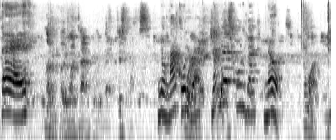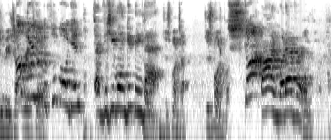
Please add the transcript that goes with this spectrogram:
path. Let him play one time quarterback. Just once. No, not quarterback. Not best quarterback. No, Come on. You be I'll Tom throw you the football again. Uh, he won't get me Come that. on. Just one time. Just one play. Stop. Fine, whatever. One play.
